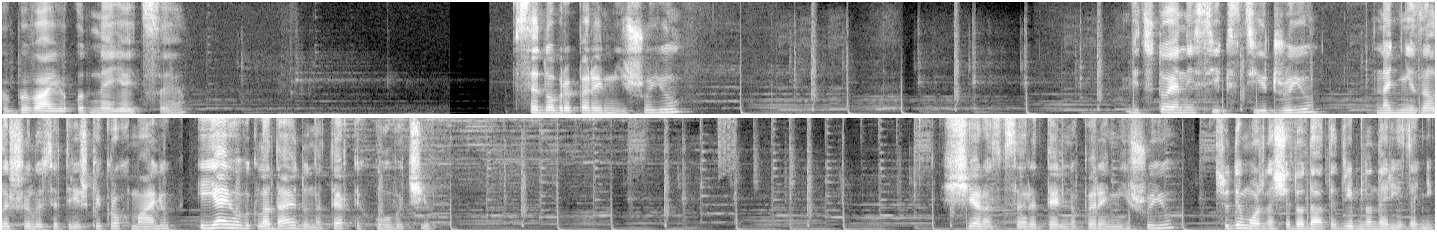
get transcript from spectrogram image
Вбиваю одне яйце. Все добре перемішую. Відстояний сік стіджую. На дні залишилося трішки крохмалю, і я його викладаю до натертих овочів. Ще раз все ретельно перемішую. Сюди можна ще додати дрібно нарізані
